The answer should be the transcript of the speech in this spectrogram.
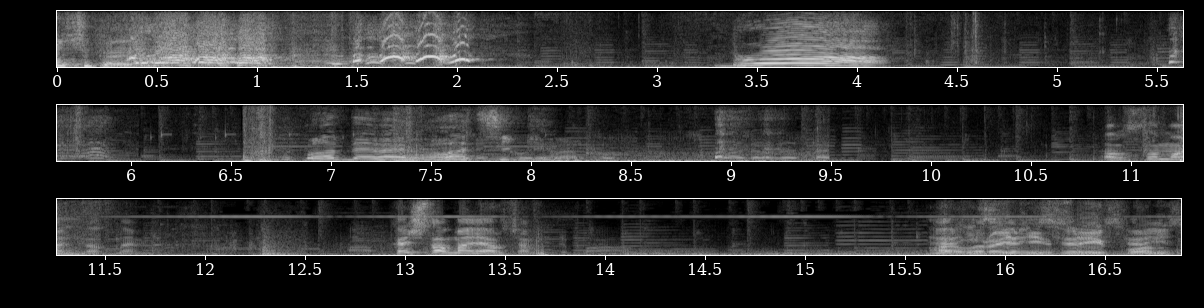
Тот шикарен. Бро! вот did I watching? Там сломали над нами. Конечно, сломали, Артем. Вернись, вернись, вернись, вернись.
